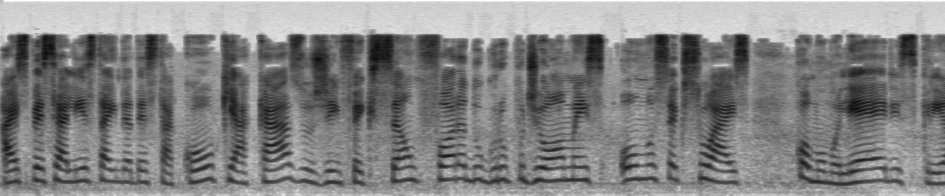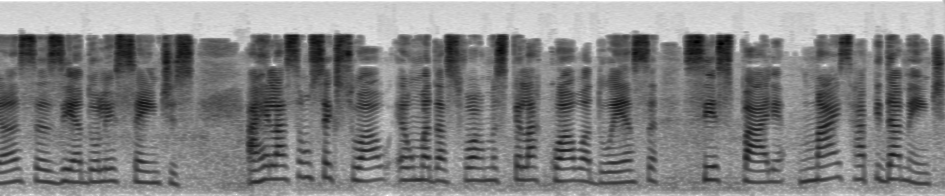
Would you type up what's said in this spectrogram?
A especialista ainda destacou que há casos de infecção fora do grupo de homens homossexuais, como mulheres, crianças e adolescentes. A relação sexual é uma das formas pela qual a doença se espalha mais rapidamente,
